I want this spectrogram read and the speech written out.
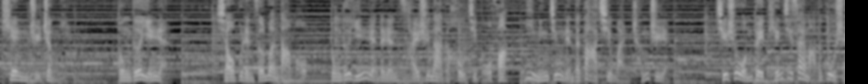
天之正也。懂得隐忍，小不忍则乱大谋。懂得隐忍的人，才是那个厚积薄发、一鸣惊人的大器晚成之人。其实，我们对田忌赛马的故事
